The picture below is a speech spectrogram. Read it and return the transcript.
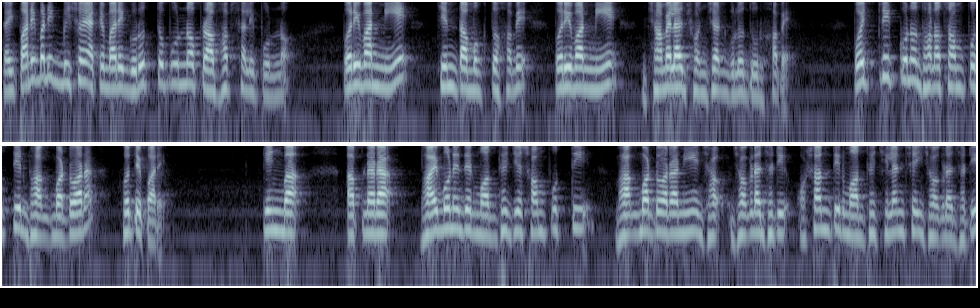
তাই পারিবারিক বিষয় একেবারে গুরুত্বপূর্ণ, প্রভাবশালীপূর্ণ। পরিবার নিয়ে চিন্তামুক্ত হবে, পরিবার নিয়ে ঝামেলা ঝঞ্ঝাটগুলো দূর হবে। পৈতৃক কোনো ধনসম্পত্তির ভাগ বাটোয়ারা হতে পারে। কিংবা আপনারা ভাই বোনেদের মধ্যে যে সম্পত্তি ভাগ বাটোয়ারা নিয়ে ঝগড়াঝাটি, অশান্তির মধ্যে ছিলেন, সেই ঝগড়াঝাটি,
